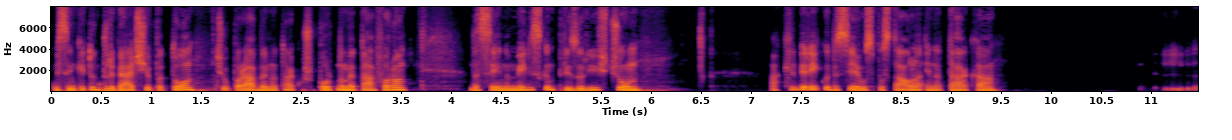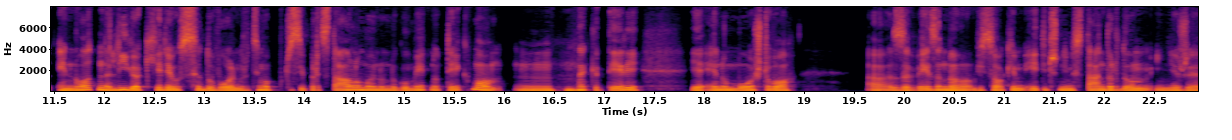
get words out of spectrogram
mislim, ki je tudi drugače, pa to, če uporabljamo tako športno metaforo, da se je na medijskem prizorišču, ker bi rekel, da se je vzpostavila ena taka. Enotna liga, kjer je vse dovoljno. Recimo, če si predstavljamo eno nogometno tekmo, na kateri je eno moštvo zavezano visokim etičnim standardom in je že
